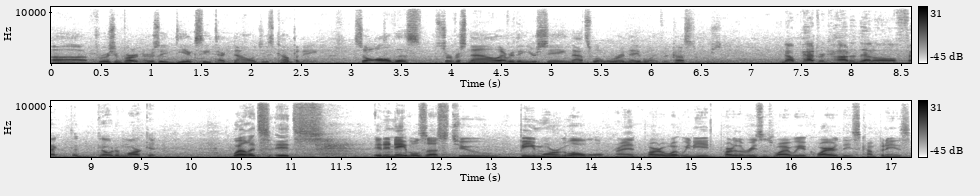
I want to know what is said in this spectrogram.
uh, Fruition Partners, a DXC Technologies company. So all this ServiceNow, everything you're seeing, that's what we're enabling for customers. Now Patrick, how did that all affect the go-to-market? Well, it's, it's, it enables us to be more global, right? Part of what we need, part of the reasons why we acquired these companies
